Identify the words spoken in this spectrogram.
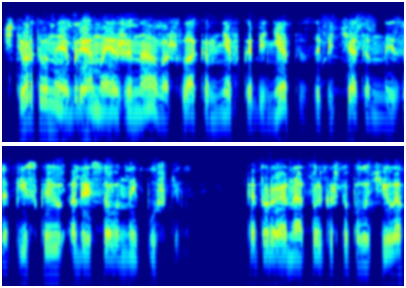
4 ноября моя жена вошла ко мне в кабинет с запечатанной запиской, адресованной Пушкину, которую она только что получила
